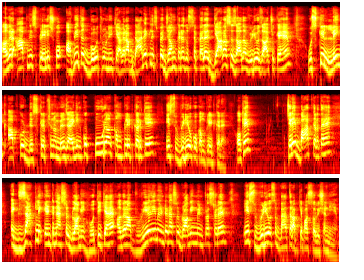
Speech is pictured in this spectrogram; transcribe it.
अगर आपने इस प्लेलिस्ट को अभी तक गो थ्रू नहीं किया, अगर आप डायरेक्टली इस पर जंप करें तो उससे पहले 11 से ज़्यादा वीडियोस आ चुके हैं। उसके लिंक आपको डिस्क्रिप्शन में मिल जाएगी, इनको पूरा कंप्लीट करके इस वीडियो को कंप्लीट करें ओके चलिए बात करते हैं एग्जैक्टली इंटरनेशनल ब्लॉगिंग होती क्या है। अगर आप रियली में इंटरनेशनल ब्लॉगिंग में इंटरेस्टेड है, इस वीडियो से बेहतर आपके पास सॉल्यूशन नहीं है।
